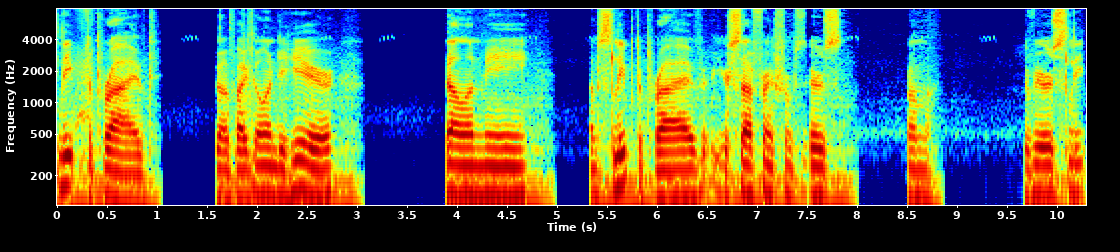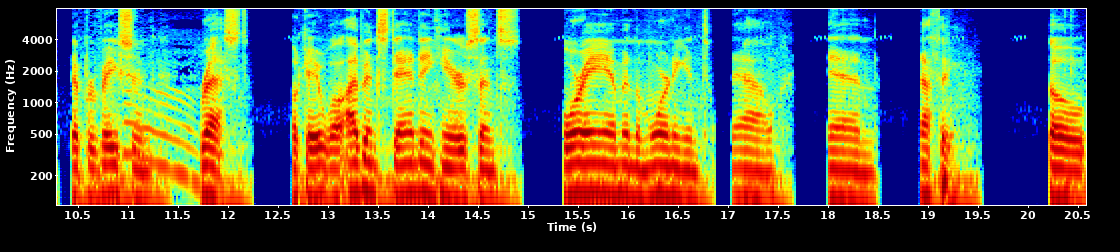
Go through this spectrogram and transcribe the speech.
sleep deprived. So if I go into here, telling me I'm sleep deprived, you're suffering from from severe sleep deprivation, rest. Okay, well, I've been standing here since 4 a.m. in the morning until now, and nothing. So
